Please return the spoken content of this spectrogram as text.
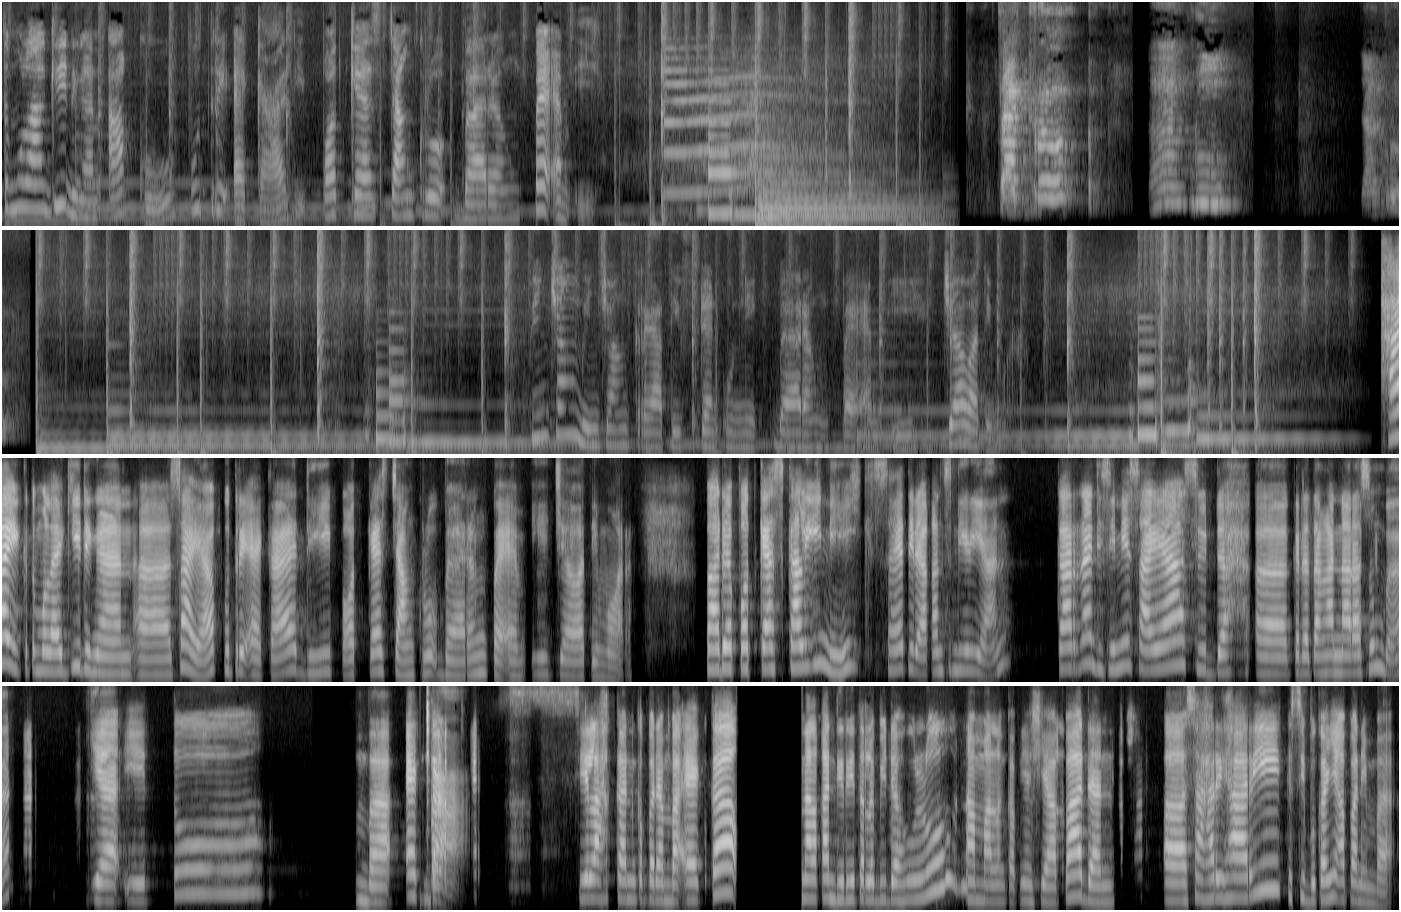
Ketemu lagi dengan aku, Putri Eka, di podcast Cangkruk bareng PMI. Cangkruk. Cangkruk. Cangkruk. Bincang-bincang kreatif dan unik bareng PMI Jawa Timur. Hai, ketemu lagi dengan uh, saya Putri Eka di podcast Cangkruk bareng PMI Jawa Timur. Pada podcast kali ini saya tidak akan sendirian karena di sini saya sudah uh, kedatangan narasumber yaitu Mbak Eka. Silahkan kepada Mbak Eka kenalkan diri terlebih dahulu, nama lengkapnya siapa dan uh, sehari-hari kesibukannya apa nih Mbak?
